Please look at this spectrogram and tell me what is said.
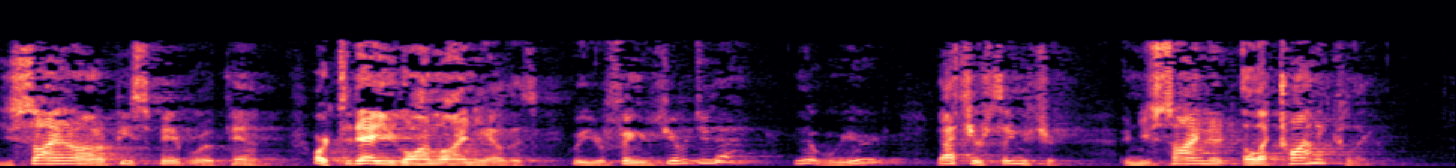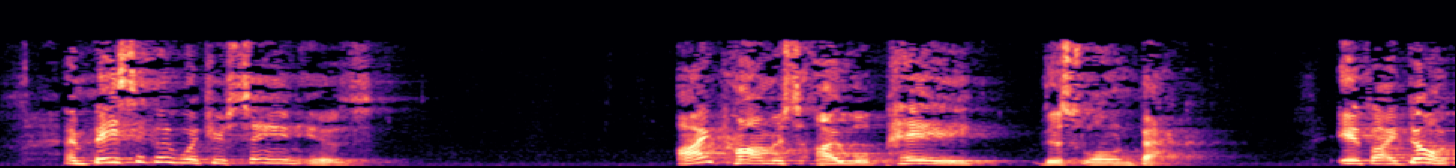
you sign on a piece of paper with a pen. Or today you go online, you have this with your fingers. You ever do that? Isn't it weird? That's your signature. And you sign it electronically. And basically what you're saying is, I promise I will pay this loan back. If I don't,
